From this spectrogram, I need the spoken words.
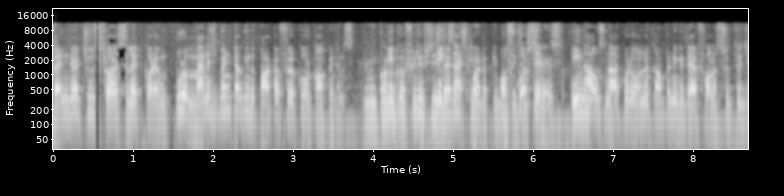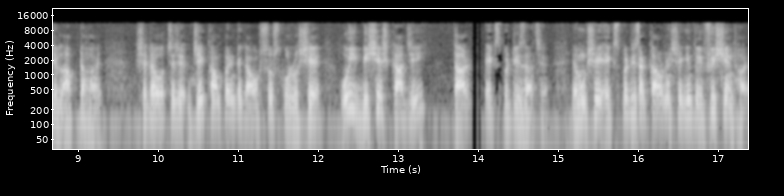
ভেন্ডার চুজ করে সিলেক্ট করে এবং পুরো ম্যানেজমেন্টটাও কিন্তু part of your core competence এবং ConocoPhillips is that expert আপনি বলতে of course it is in house না করে অন্য কোম্পানিকে দেওয়ার ফলশ্রুতিতে যে লাভটা হয় সেটা হচ্ছে যে যে কোম্পানিটাকে আউটসোর্স করল সে ওই বিশেষ কাজেই তার এক্সপার্টিজ আছে। এবং সেই এক্সপার্টিজের কারণে সে কিন্তু এফিশিয়েন্ট হয়।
